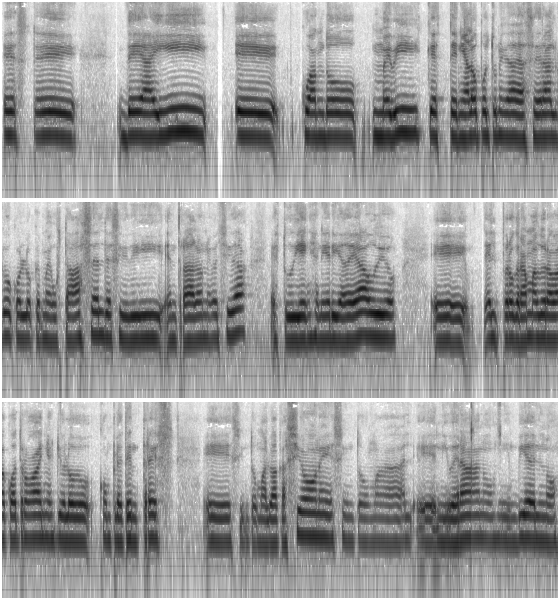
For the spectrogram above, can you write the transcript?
Este, de ahí, eh, cuando me vi que tenía la oportunidad de hacer algo con lo que me gustaba hacer, decidí entrar a la universidad, estudié ingeniería de audio. eh, el programa duraba cuatro años, yo lo completé en tres, eh, sin tomar vacaciones, sin tomar eh, ni veranos ni inviernos.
